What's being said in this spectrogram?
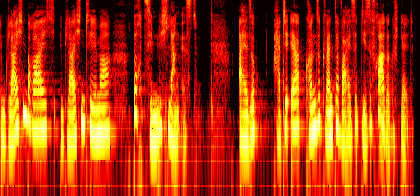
im gleichen Bereich, im gleichen Thema doch ziemlich lang ist. Also hatte er konsequenterweise diese Frage gestellt.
